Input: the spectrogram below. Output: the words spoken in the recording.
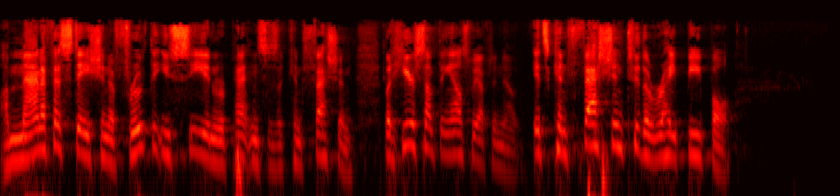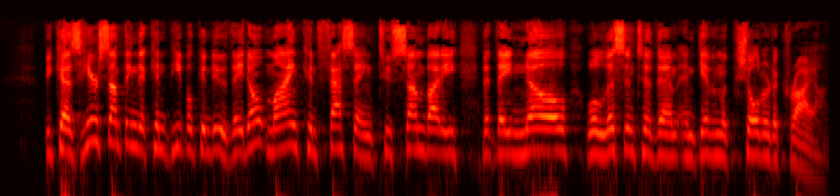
A manifestation of fruit that you see in repentance is a confession. But here's something else we have to note it's confession to the right people. Because here's something that can, people can do. They don't mind confessing to somebody that they know will listen to them and give them a shoulder to cry on.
